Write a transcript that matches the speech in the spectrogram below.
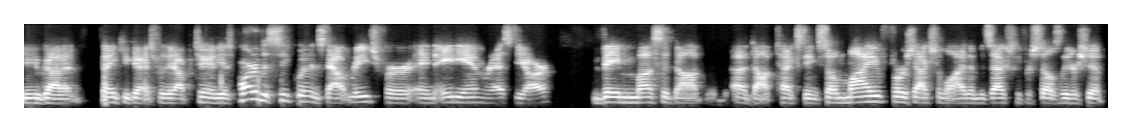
You got it. Thank you guys for the opportunity. As part of the sequenced outreach for an ADM or SDR, they must adopt adopt texting. So my first actionable item is actually for sales leadership.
